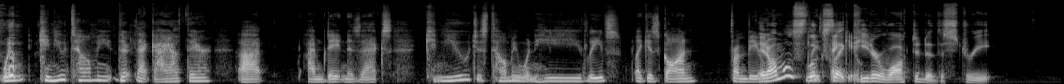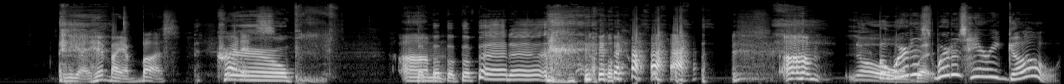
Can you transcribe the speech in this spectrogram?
when can you tell me there, that guy out there? Uh, I'm dating his ex. Can you just tell me when he leaves? Like is gone from view? It almost Please, looks like you. Peter walked into the street. And he got hit by a bus. Credits. Um, um, no, but where does but- where does Harry go?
